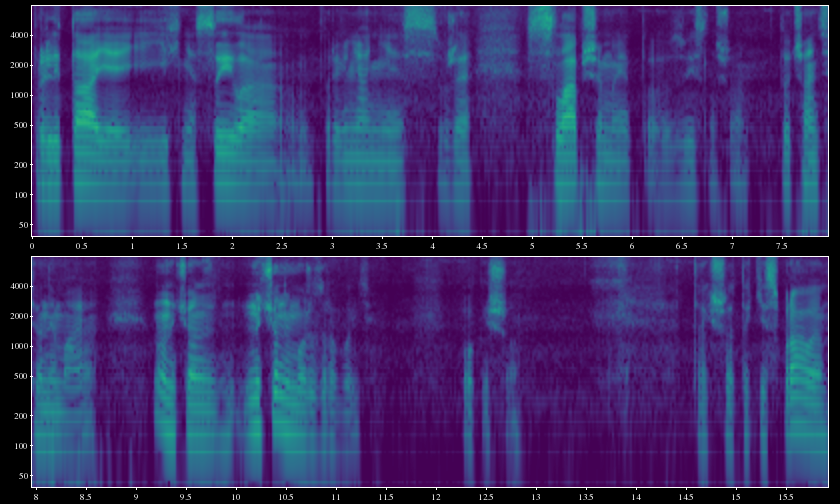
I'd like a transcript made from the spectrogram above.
прилітає, і їхня сила в порівнянні з вже слабшими, то звісно, що тут шансів немає. Ну, нічого, нічого не можу зробити. Поки що. Так що такі справи.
